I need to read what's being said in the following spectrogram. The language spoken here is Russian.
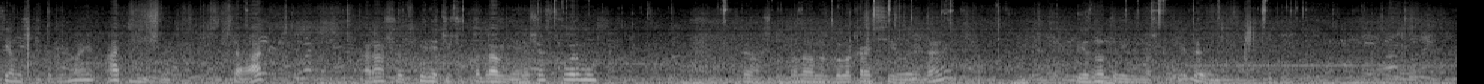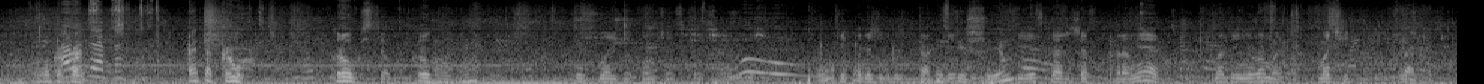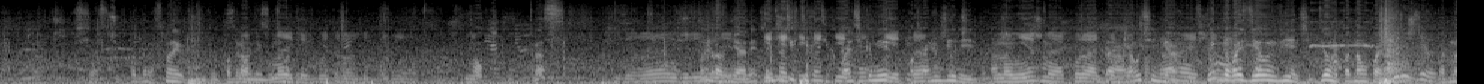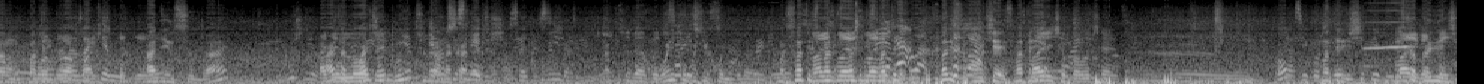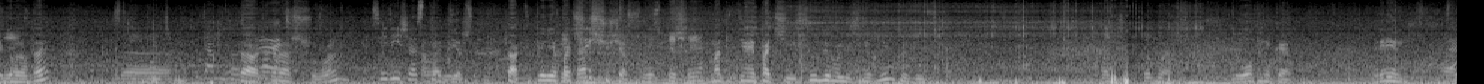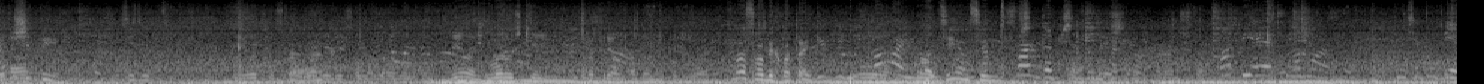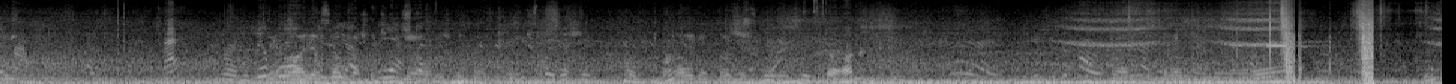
стеночки поднимаем. Отлично. Так. Хорошо, теперь я чуть-чуть подровняю сейчас форму. Так, чтобы она у нас была красивая, да? Изнутри немножко выдавим. Ну А какая. вот это? Это круг. Круг, Степ, круг. Мгм. Ну, смотри, как получается красиво, видишь? Тихо, подожди, подожди. Так, не спешим. Тебе скажет, сейчас подровняет. Смотри, не ломай, мочи. Так. Сейчас чуть подра... Смотри, подравнивает. Смотри, Смотри. как будет делать. Оп. Раз. Убираем. Подровняли. Тихо, Тихо, тихо, тихо, тихо, Пальчиками тихо. пока не убери. Оно нежное, аккуратненько. Да, она очень она мягкая. Теперь давай мягкая. сделаем венчик. Делай по одному пальцу. Будешь делать? По одному, смотри. Вот два Она делаем. Один сюда, а Один этот пальчик будет Нет, сюда накатывать. Сюда, Потихоньку, потихоньку. давай. Смотри, Смотри, смотри, смотри, смотри, смотри. Смотри, что получается, смотри. Смотри, что получается. Оп, Сейчас, Егор, смотри. следующий ты будешь. Смотри, Такой как венчик у нас, да? Да. Так, хорошо. Сиди, сейчас Молодец. Так, теперь я Тихо. почищу сейчас. Не спеши. Смотри, теперь я почищу, уберу лишнюю глинку здесь. Тепленькая. Греем. Следующий ты. Сиди. Вот сейчас надо здесь нам ровненько сделать. Мы ручки протрем потом, не переживай. У нас воды хватает. Полотенце есть. Вот как все будет. Папе, мама. Если тут есть мама. Да? Молодец, сам привет, делал. что- Видишь, как. Так.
